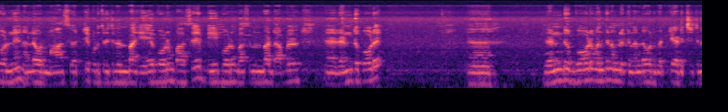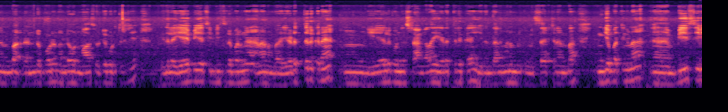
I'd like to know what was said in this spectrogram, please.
போர்டுன்னு நல்ல ஒரு மாஸ் வெற்றி கொடுத்துருச்சு நண்பா. ஏ போர்டும் பாஸு பி போர்டும் பாஸ் நண்பா. டபுள் ரெண்டு போர்டு. ரெண்டு போர்டு வந்து நம்மளுக்கு நல்ல ஒரு வெற்றி அடிச்சிச்சு நண்பா. ரெண்டு போர்டு நல்ல ஒரு மாஸ் வெற்றி கொடுத்துருச்சு. இதில் ஏபிஎஸ்சி பிசியில் பாருங்கள் ஆனால் நம்ம எடுத்திருக்கிறேன். ஏழு கொஞ்சம் ஸ்ட்ராங்காக தான் எடுத்திருக்கேன். இருந்தாலுமே நம்மளுக்கு மிஸ் ஆகிடுச்சு நண்பா. இங்கே பார்த்தீங்கன்னா பிசி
